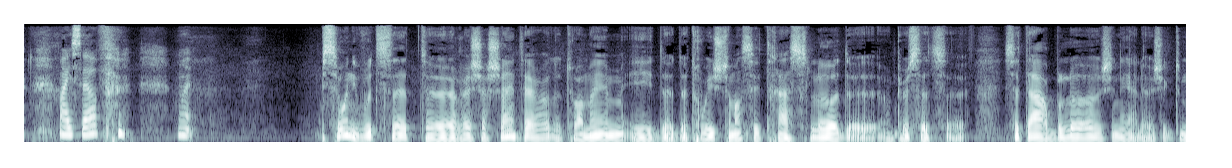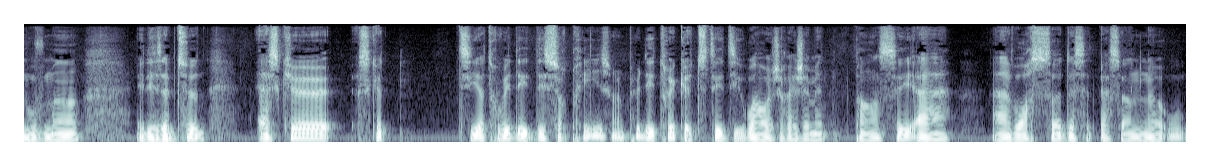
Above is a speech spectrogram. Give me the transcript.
myself. Ouais. Puis ça, au niveau de cette euh, recherche intérieure de toi-même et de, de, trouver justement ces traces-là, de un peu cette, cet arbre-là généalogique du mouvement et des habitudes, est-ce que est-ce que tu as trouvé des, des, surprises, un peu des trucs que tu t'es dit, wow, j'aurais jamais pensé à, à avoir ça de cette personne-là ou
